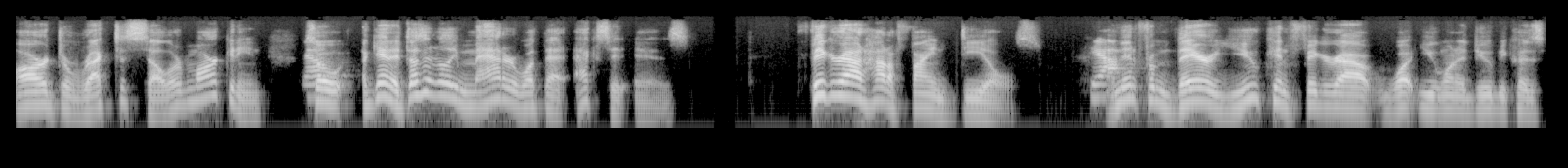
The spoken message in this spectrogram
are direct to seller marketing. So again, it doesn't really matter what that exit is. Figure out how to find deals. Yeah. And then from there, you can figure out what you want to do because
